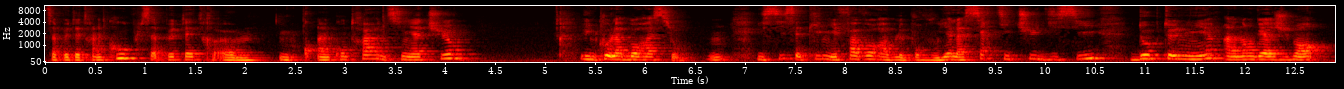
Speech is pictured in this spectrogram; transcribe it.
Ça peut être un couple, ça peut être euh, un contrat, une signature, une collaboration. Ici, cette ligne est favorable pour vous. Il y a la certitude ici d'obtenir un engagement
